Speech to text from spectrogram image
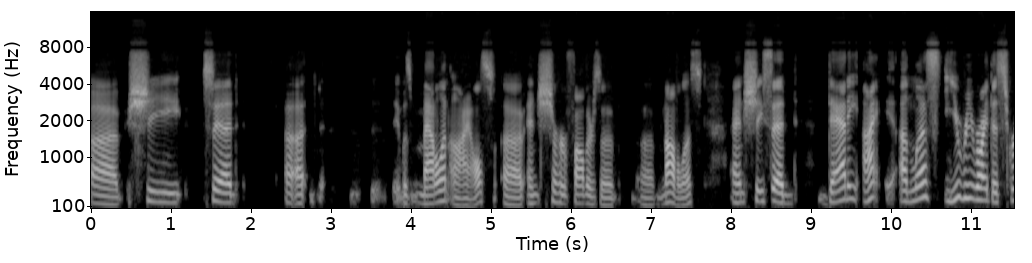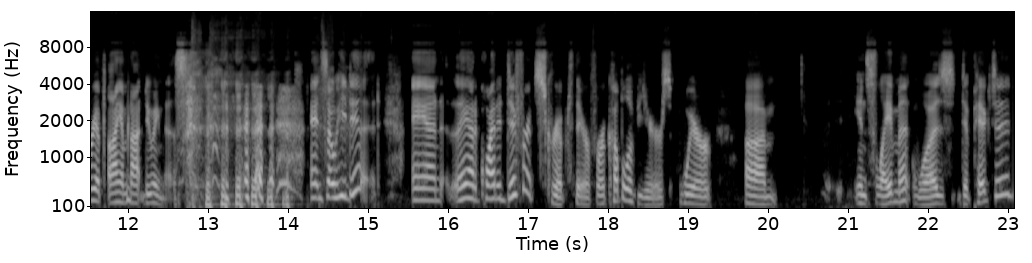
uh, she said uh, it was Madeline Iles, uh, and her father's a, a, novelist, and she said, "Daddy, I unless you rewrite the script, I am not doing this." and so he did, and they had quite a different script there for a couple of years, where um, enslavement was depicted,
